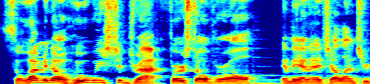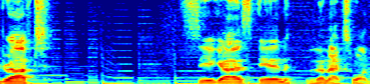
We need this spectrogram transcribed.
So let me know who we should draft first overall in the NHL entry draft. See you guys in the next one.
